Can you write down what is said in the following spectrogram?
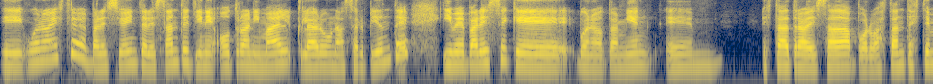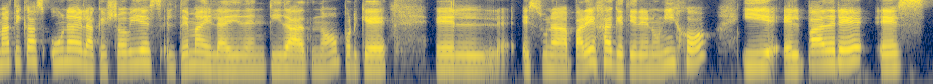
Sí, bueno, este me pareció interesante, tiene otro animal, claro, una serpiente, y me parece que, bueno, también em, está atravesada por bastantes temáticas. Una de las que yo vi es el tema de la identidad, ¿no? Porque él, es una pareja que tienen un hijo y el padre es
